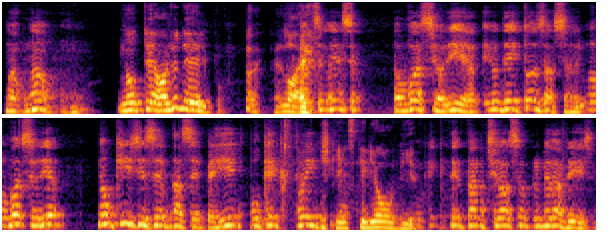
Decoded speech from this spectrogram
Não, não. Não tem áudio dele, pô. É lógico. Excelência, Vossa Senhoria, eu dei todas as ações. Vossa Senhoria não quis dizer na CPI por que foi. Porque eles queriam ouvir. Por que tentaram tirar o seu primeira vez?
